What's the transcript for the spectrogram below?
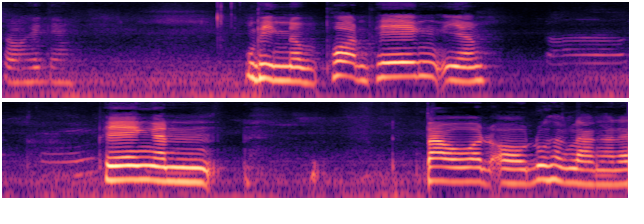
ชองเฮ็ดยังน้องพิงน่ะพรเพลงอีหยังเพลงอันเตาอันออกดูทางหลังอะไร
